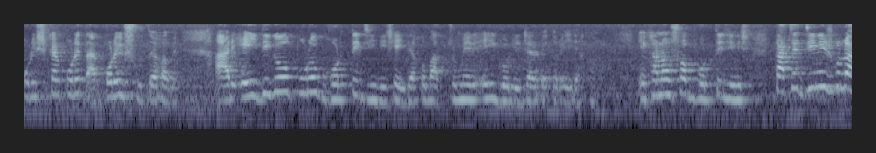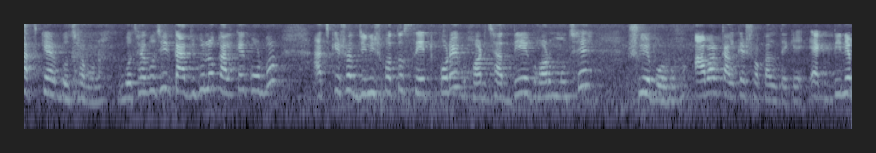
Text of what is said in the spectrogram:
পরিষ্কার করে তারপরেই শুতে হবে। আর এই দিকেও পুরো ভর্তি জিনিস, এই দেখো বাথরুমের এই গলিটার ভেতরে, এই দেখো। এখানেও সব ভর্তি জিনিস। কাচের জিনিসগুলো আজকে আর গোছাবো না। গোছাগুছির কাজগুলো কালকে করব। আজকে সব জিনিসপত্র সেট করে ঘর ছাদ দিয়ে ঘর মুছে শুয়ে পড়ব। আবার কালকে সকাল থেকে। একদিনে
